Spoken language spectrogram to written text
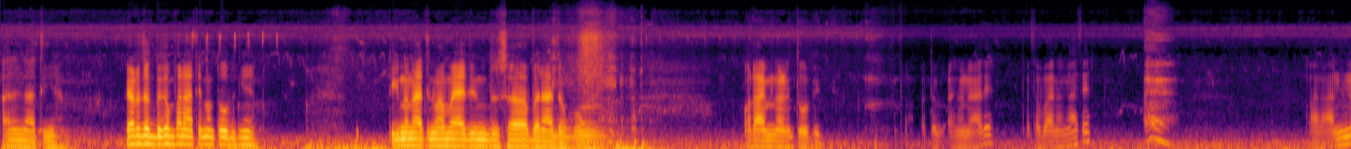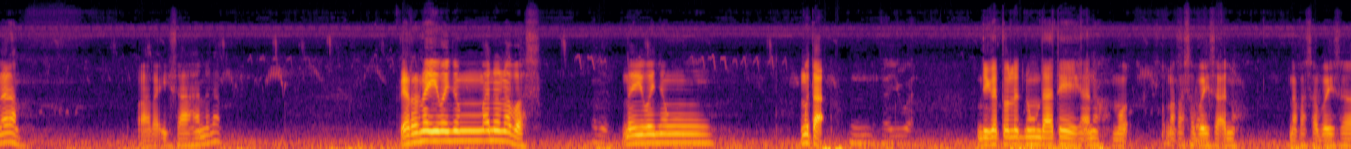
Ano natin yan. Pero dagdagan pa natin ng tubig yan. Tignan natin mamaya din doon sa Banadong kung marami na rin tubig. Patag ano natin? Pataba na natin. Para ano na lang. Para isahan na lang. Pero naiwan yung ano na boss. Alin? Naiwan yung muta. Hmm, naiwan. Hindi katulad nung dati, ano, nakasabay sa ano, nakasabay sa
